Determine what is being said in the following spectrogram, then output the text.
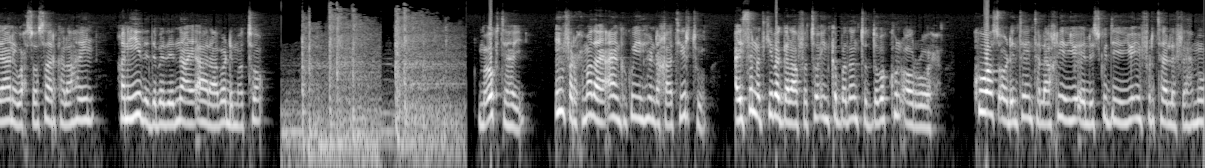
ee aanay wax soo saarka lahayn qaniinyada dabadeedna ay aaraaba dhimato ma og tahay in farxumada ay caanka ku yihiin dhakhaatiirtu ay sanadkiiba galaafato in ka badan toddoba kun oo ruux kuwaas oo dhintay inta la akhriyayo ee la isku dayayo in fartaa la fahmo.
